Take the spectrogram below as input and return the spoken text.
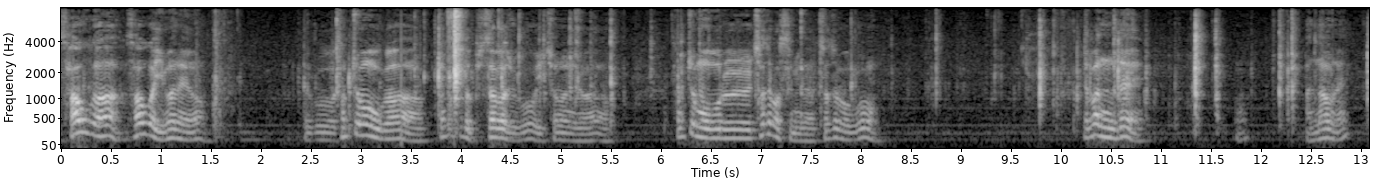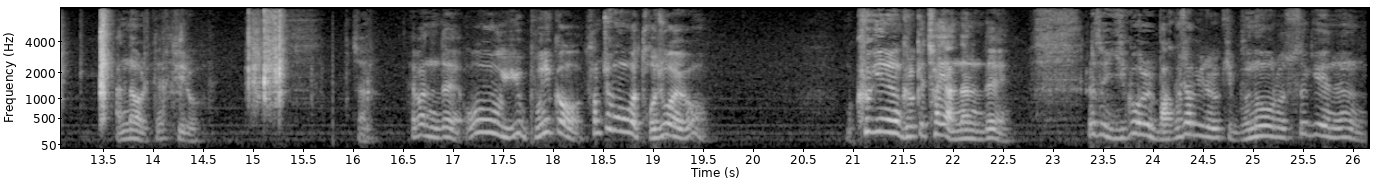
사우가 사우가 이만해요 그리고 3.5가 생각보다 비싸가지고 2,000원이라 3.5를 찾아봤습니다. 찾아보고 해봤는데 어? 안 나오네? 안 나올 때? 뒤로. 자 해봤는데 오 이거 보니까 3.5가 더 좋아요. 뭐 크기는 그렇게 차이 안 나는데 그래서 이걸 마구잡이로 이렇게 문어로 쓰기에는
